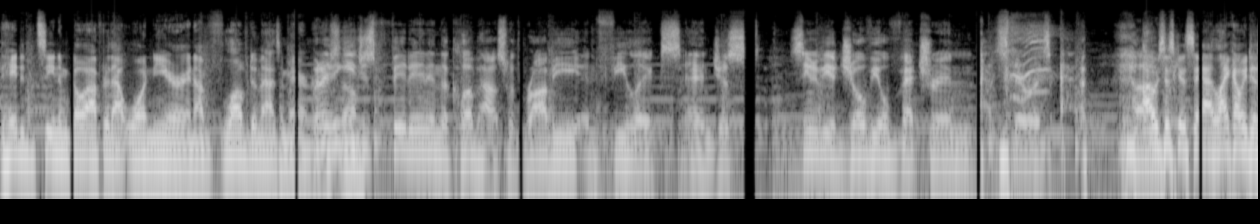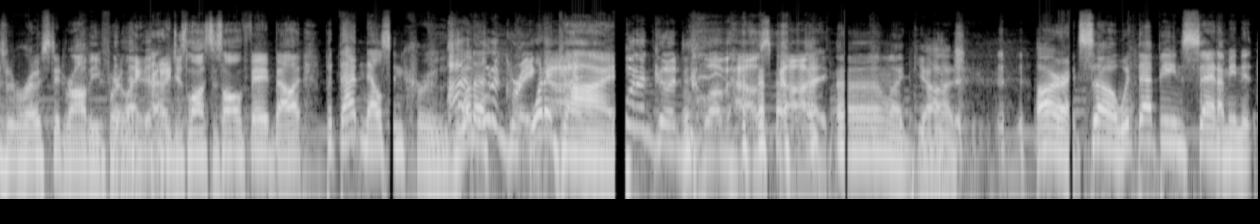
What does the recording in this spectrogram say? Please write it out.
hated seeing him go after that one year, and I've loved him as a Mariner. But I think so. he just fit in in the clubhouse with Robbie and Felix and just seemed to be a jovial veteran. Steroids. I was just gonna say I like how he just roasted Robbie for like oh, he just lost his Hall of Fame ballot, but that Nelson Cruz, Ah, what a what a great what guy. a guy. What a good clubhouse guy. Oh my gosh. All right. So with that being said, I mean it,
